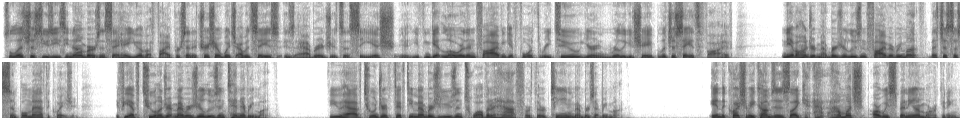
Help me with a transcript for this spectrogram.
So let's just use easy numbers and say, hey, you have a 5% attrition, which I would say is, is average. It's a C-ish. If you can get lower than five and get four, three, two, you're in really good shape. But let's just say it's five and you have 100 members, you're losing five every month. That's just a simple math equation. If you have 200 members, you're losing 10 every month. If you have 250 members, you're using 12 and a half or 13 members every month. And the question becomes is like, how much are we spending on marketing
